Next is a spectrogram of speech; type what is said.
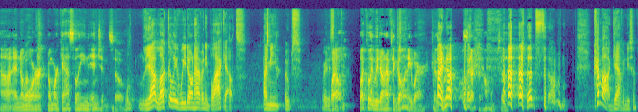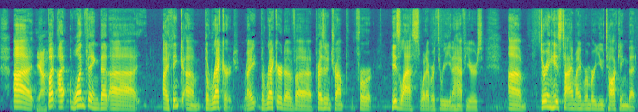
uh, and no well, more no more gasoline engines. So yeah, luckily we don't have any blackouts. I mean, oops, wait a well, second. Luckily, we don't have to go anywhere because we're know. stuck at home. So. That's um, come on, Gavin Newsom. Uh, yeah. But I, one thing that uh, I think um, the record, right? The record of uh, President Trump for his last whatever three and a half years. Um, during his time, I remember you talking that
